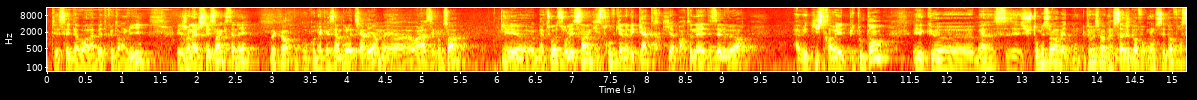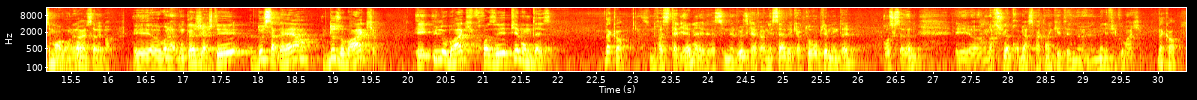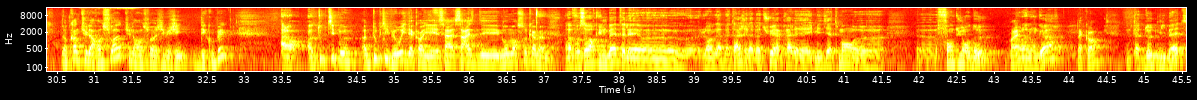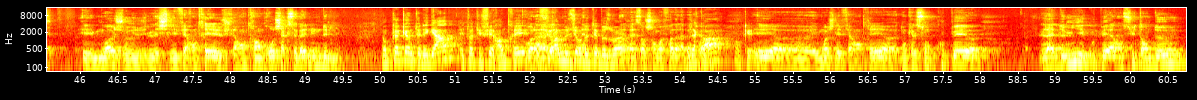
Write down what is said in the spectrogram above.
tu essayes d'avoir la bête que tu as envie. Et j'en ai acheté 5 cette année. D'accord Donc on a cassé un peu la tirelire, mais euh, voilà, c'est comme ça. Et euh, bah, tu vois, sur les 5, il se trouve qu'il y en avait 4 qui appartenaient à des éleveurs avec qui je travaillais depuis tout le temps. Et que bah, je suis tombé sur leur bête. Donc on ne savait pas, on le sait pas forcément avant. Là, Ouais. on ne savait pas. Et euh, voilà, donc là j'ai acheté deux salaires, deux aubracs et une aubrac croisée piémontaise. D'accord. C'est une race italienne, et c'est une éleveuse qui a fait un essai avec un taureau piémontais, pour ce que ça donne. Et euh, on a reçu la première ce matin qui était une, une magnifique aubrac. D'accord. Donc quand tu la reçois, tu la reçois, j'imagine, découpée Alors, un tout petit peu. Un tout petit peu, oui, d'accord. Ça, ça reste des gros morceaux quand même. Il faut savoir qu'une bête, elle est, euh, lors de l'abattage, elle est abattue, et après elle est immédiatement euh, fendue en deux, Ouais. dans la longueur. D'accord Donc tu as deux demi-bêtes. Et moi, je, je les fais rentrer, je fais rentrer en gros chaque semaine une demi. Donc quelqu'un te les garde et toi tu fais rentrer Voilà, au fur et à mesure de tes besoins. Elles restent en chambre froide à l'abattoir. D'accord, ok. Et, euh, et moi, je les fais rentrer. euh, donc, elles sont coupées. euh, la demi est coupée ensuite en deux,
